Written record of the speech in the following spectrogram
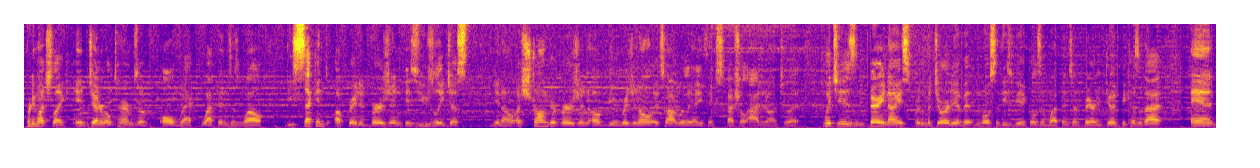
pretty much like in general terms of all REQ weapons as well, the second upgraded version is usually just, you know, a stronger version of the original. It's not really anything special added onto it, which is very nice for the majority of it. Most of these vehicles and weapons are very good because of that and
